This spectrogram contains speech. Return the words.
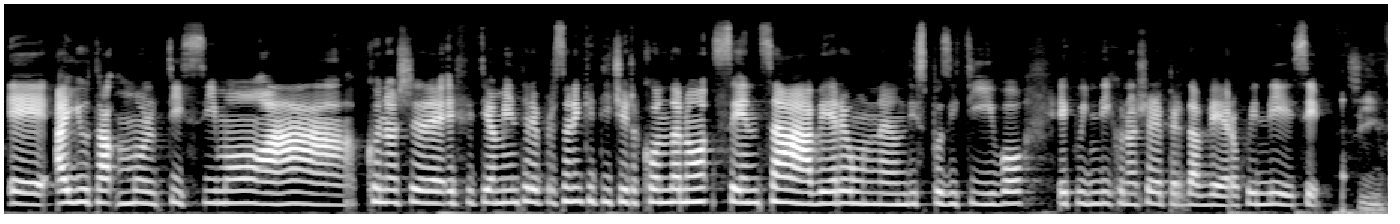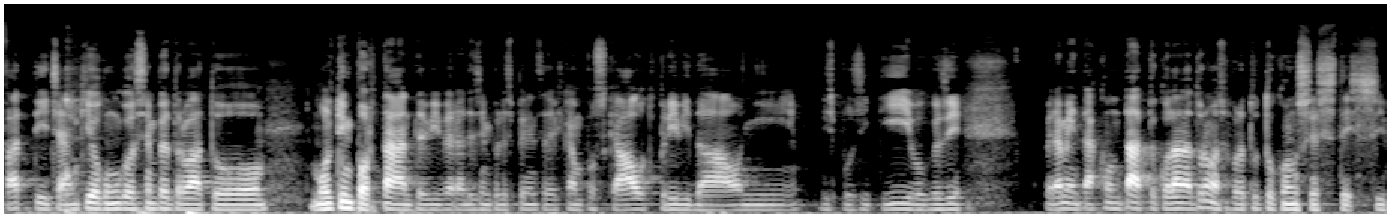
e aiuta moltissimo a conoscere effettivamente le persone che ti circondano senza avere un, un dispositivo e quindi conoscere per davvero. Quindi sì. Sì, infatti, cioè, anch'io comunque ho sempre trovato molto importante vivere ad esempio l'esperienza del campo scout privi da ogni dispositivo, così veramente a contatto con la natura ma soprattutto con se stessi.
